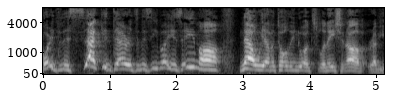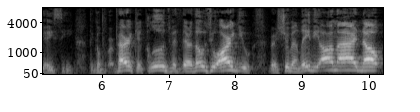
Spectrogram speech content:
According to the second teretz in the Siba Yisema, now we have a totally new explanation of Rav Yosi. The parak concludes with there are those who argue Rav Shubin Levi Amar. No,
